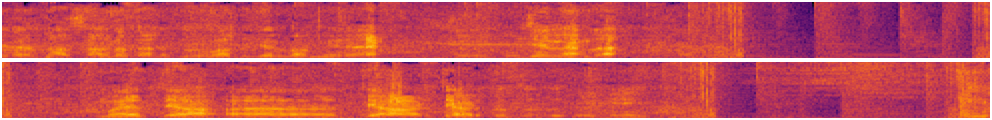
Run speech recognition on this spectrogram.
ਮੇਰਾ 10 ਸਾਲ ਦਾ ਘੱਟ ਤੋਂ ਵੱਧ ਤਜਰਬਾ ਮੇਰਾ ਹੈ। ਜੇਲ੍ਹਾਂ ਦਾ ਮੈਂ ਧਿਆ ਅਹ ਤੋਂ ਤਾਂ ਕੋਈ ਨਹੀਂ।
